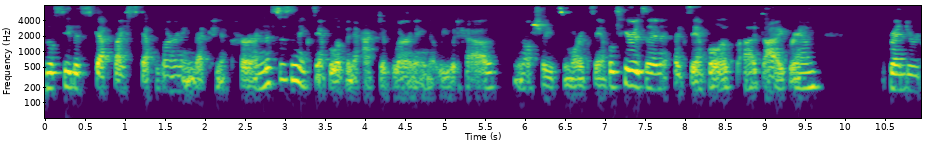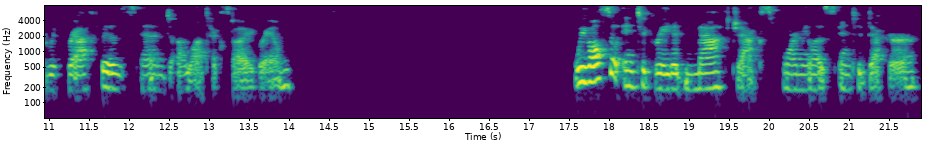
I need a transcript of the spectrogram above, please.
you'll see the step-by-step -step learning that can occur. And this is an example of an active learning that we would have. And I'll show you some more examples. Here is an example of a diagram rendered with GraphViz and a LaTeX diagram. We've also integrated MathJax formulas into Decker.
